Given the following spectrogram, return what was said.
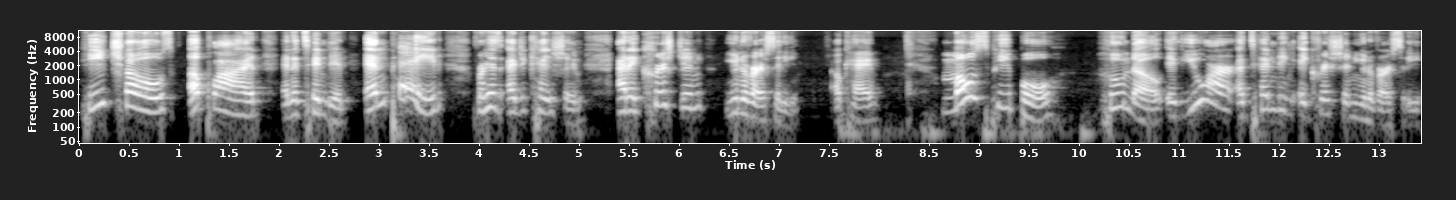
He chose, applied, and attended and paid for his education at a Christian university. Okay. Most people who know if you are attending a Christian university,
